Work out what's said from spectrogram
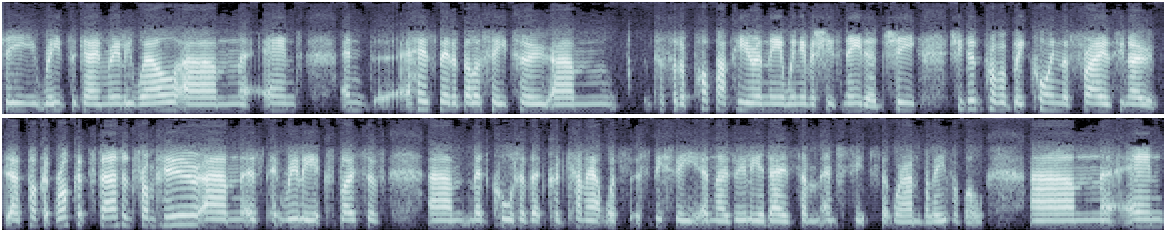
She reads the game really well um, and and has that ability to um, to sort of pop up here and there whenever she's needed. She she did probably coin the phrase, you know, uh, pocket rocket started from her um, as that really explosive um, mid courter that could come out with, especially in those earlier days, some intercepts that were unbelievable, um, and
